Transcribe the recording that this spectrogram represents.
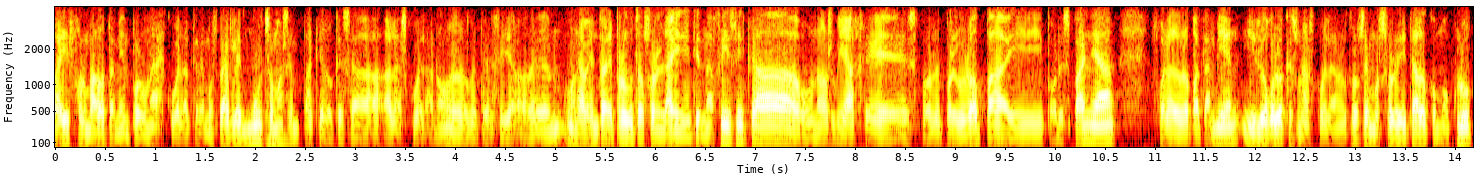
va a ir formado también por una escuela. Queremos darle mucho más empaque a lo que es a, la escuela, ¿no? Lo que te decía, eh, una venta de productos online en tienda física, unos viajes por, Europa y por España, fuera de Europa también, y luego lo que es una escuela. Nosotros hemos solicitado como club,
